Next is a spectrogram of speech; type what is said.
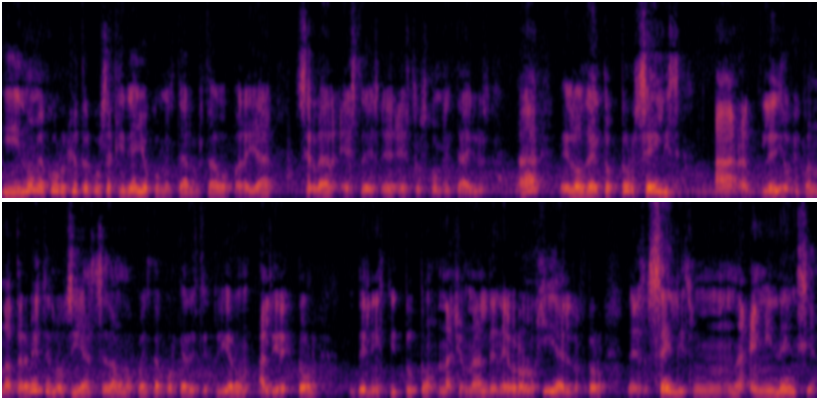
Y no me acuerdo qué otra cosa quería yo comentar, Gustavo, para ya cerrar este, estos comentarios. Ah, eh, lo del doctor Celis. Ah, le digo que cuando a través de los días se da uno cuenta por qué destituyeron al director del Instituto Nacional de Neurología, el doctor eh, Celis, una eminencia,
